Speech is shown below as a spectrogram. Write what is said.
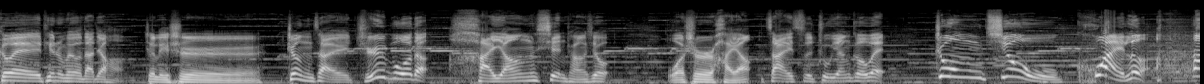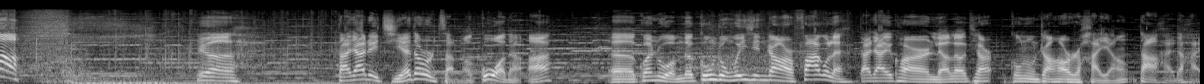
各位听众朋友，大家好，这里是正在直播的海洋现场秀，我是海洋，再次祝愿各位中秋快乐 哈！这个大家这节都是怎么过的啊？呃，关注我们的公众微信账号发过来，大家一块儿聊聊天儿。公众账号是海洋，大海的海，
